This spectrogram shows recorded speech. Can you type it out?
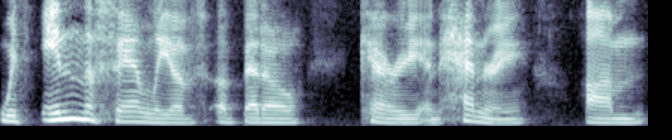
within the family of of Beto, Carrie, and Henry. Um,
